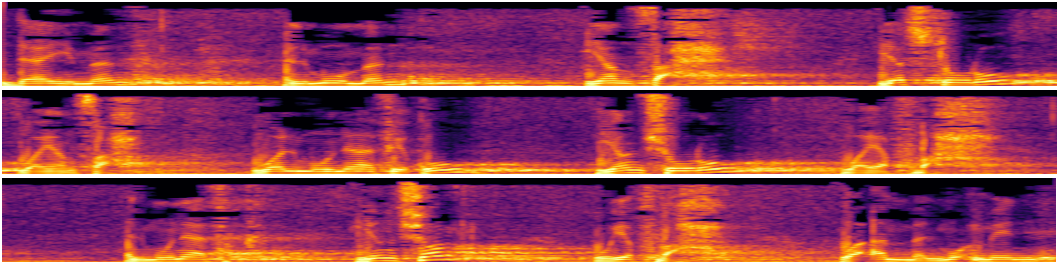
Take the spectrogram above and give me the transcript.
دائما المؤمن ينصح. يستر وينصح. والمنافق ينشر ويفضح. المنافق ينشر ويفضح. وأما المؤمن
